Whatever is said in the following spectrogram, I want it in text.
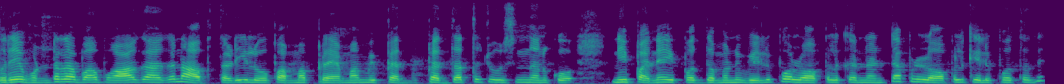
ఒరే ఉండరా బాబు ఆగాగని ఆపుతాడు ఈ లోపు. అమ్మ ప్రేమ మీ పెద్ద పెద్దత్త చూసిందనుకో నీ పని అయిపోద్దామని వెళ్ళిపో లోపలికని అంటే అప్పుడు లోపలికి వెళ్ళిపోతుంది.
